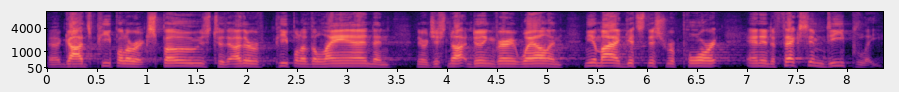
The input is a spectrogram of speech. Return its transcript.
uh, God's people are exposed to the other people of the land and they're just not doing very well. And Nehemiah gets this report and it affects him deeply.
